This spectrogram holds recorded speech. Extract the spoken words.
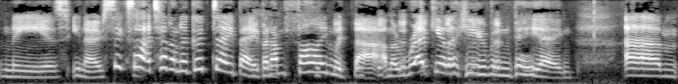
knees, you know, six out of ten on a good day, babe, and I'm fine with that. I'm a regular human being. Um,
